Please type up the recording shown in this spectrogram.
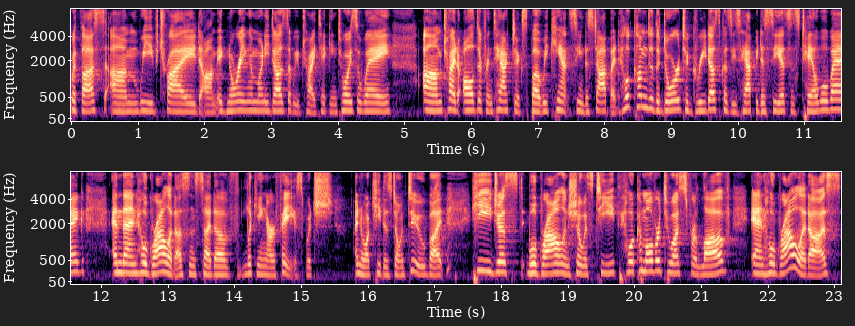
with us. Um, we've tried um, ignoring him when he does it. We've tried taking toys away um, tried all different tactics, but we can't seem to stop it. He'll come to the door to greet us because he's happy to see us. His tail will wag, and then he'll growl at us instead of licking our face, which I know Akitas don't do, but he just will growl and show his teeth. He'll come over to us for love, and he'll growl at us.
